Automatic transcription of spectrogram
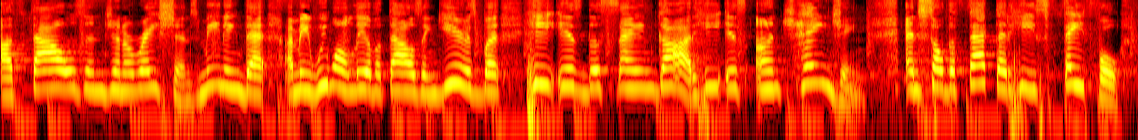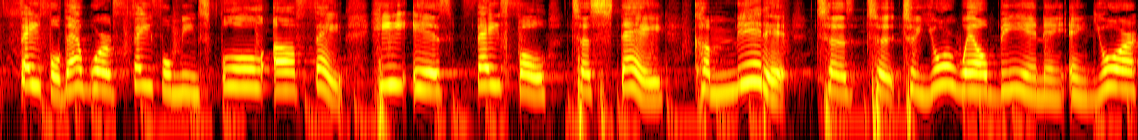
a thousand generations, meaning that, I mean, we won't live a thousand years, but He is the same God. He is unchanging. And so the fact that He's faithful, faithful, that word faithful means full of faith. He is faithful to stay committed to to to your well-being and, and your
